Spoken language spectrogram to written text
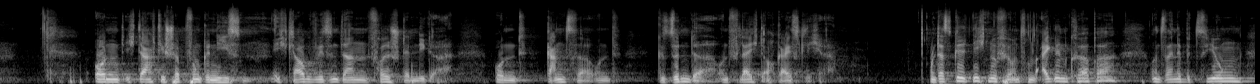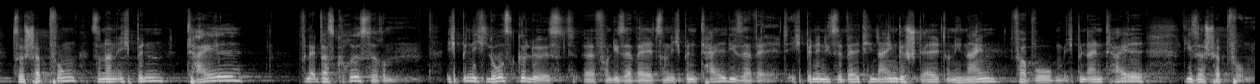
und ich darf die Schöpfung genießen. Ich glaube, wir sind dann vollständiger und ganzer und gesünder und vielleicht auch geistlicher. Und das gilt nicht nur für unseren eigenen Körper und seine Beziehung zur Schöpfung, sondern ich bin Teil von etwas Größerem. Ich bin nicht losgelöst äh, von dieser Welt, sondern ich bin Teil dieser Welt. Ich bin in diese Welt hineingestellt und hineinverwoben. Ich bin ein Teil dieser Schöpfung.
